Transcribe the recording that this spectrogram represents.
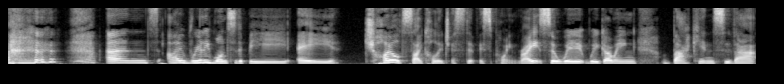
and I really wanted to be a child psychologist at this point, right? So we're we're going back into that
